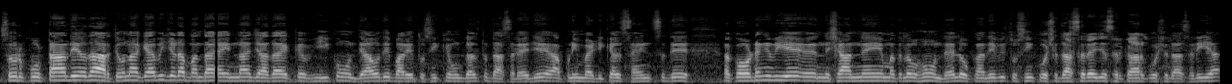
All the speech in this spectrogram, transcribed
ਸੋ ਰਿਪੋਰਟਾਂ ਦੇ ਆਧਾਰ ਤੇ ਉਹਨਾਂ ਕਿਹਾ ਵੀ ਜਿਹੜਾ ਬੰਦਾ ਇੰਨਾ ਜ਼ਿਆਦਾ ਇੱਕ ਵੀਕ ਹੁੰਦਿਆ ਉਹਦੇ ਬਾਰੇ ਤੁਸੀਂ ਕਿਉਂ ਗਲਤ ਦੱਸ ਰਹੇ ਜੇ? ਆਪਣੀ ਮੈਡੀਕਲ ਸਾਇੰਸ ਦੇ ਅਕੋਰਡਿੰਗ ਵੀ ਇਹ ਨਿਸ਼ਾਨੇ ਮਤਲਬ ਹੁੰਦੇ ਲੋਕਾਂ ਦੇ ਵੀ ਤੁਸੀਂ ਕੁਝ ਦੱਸ ਰਹੇ ਜੇ, ਸਰਕਾਰ ਕੁਝ ਦੱਸ ਰਹੀ ਆ।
